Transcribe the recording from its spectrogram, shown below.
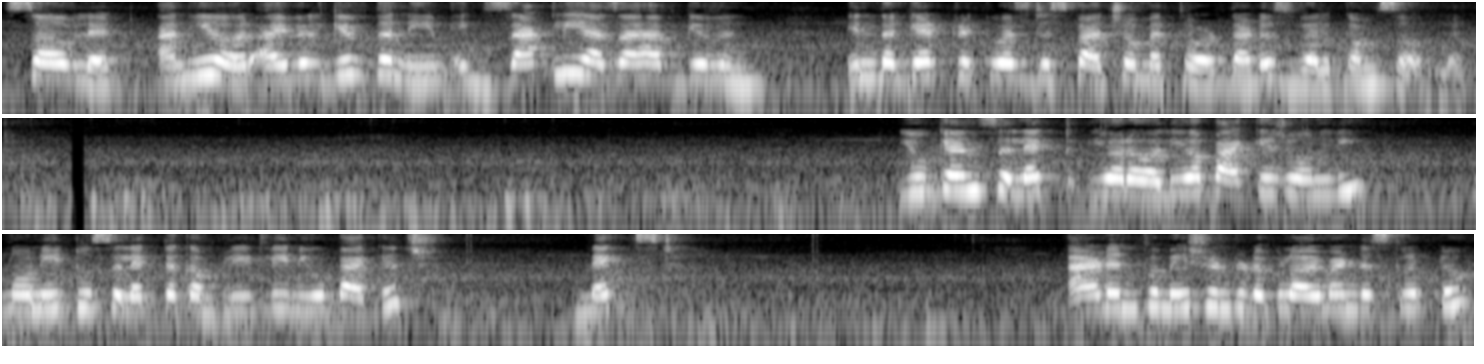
servlet and here I will give the name exactly as I have given in the get request dispatcher method that is welcome servlet. You can select your earlier package only no need to select a completely new package. Next. Add information to deployment descriptor.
